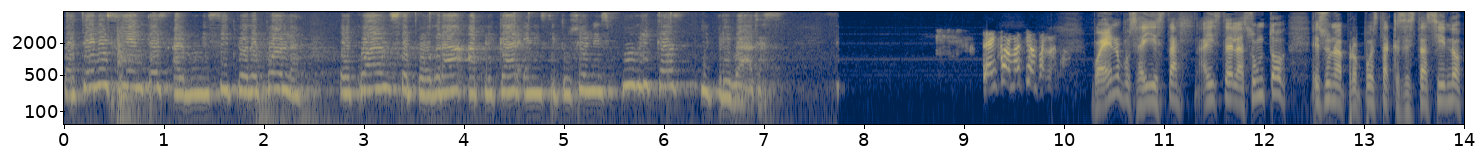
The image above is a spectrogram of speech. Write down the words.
pertenecientes al municipio de Puebla, el cual se podrá aplicar en instituciones públicas y privadas. La información, Fernando. Bueno, pues ahí está, ahí está el asunto. Es una propuesta que se está haciendo.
